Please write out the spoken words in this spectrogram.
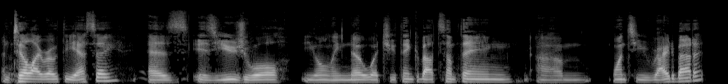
until I wrote the essay. As is usual, you only know what you think about something um, once you write about it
